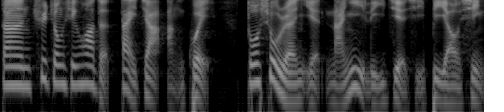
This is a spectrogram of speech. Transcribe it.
但去中心化的代价昂贵，多数人也难以理解其必要性。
